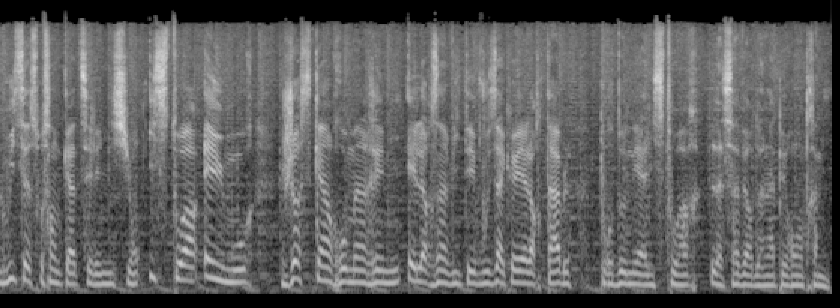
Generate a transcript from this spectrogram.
Louis 1664, c'est l'émission Histoire et Humour. Josquin, Romain, Rémy et leurs invités vous accueillent à leur table pour donner à l'histoire la saveur d'un apéro entre amis.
